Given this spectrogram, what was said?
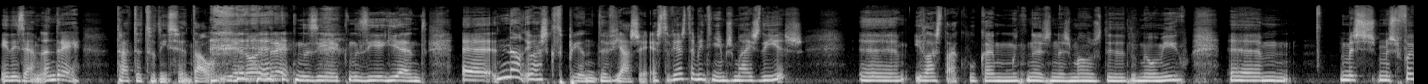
e dizemos: André, trata tudo isso então. E era o André que nos ia, que nos ia guiando. Uh, não, eu acho que depende da viagem. Esta viagem também tínhamos mais dias uh, e lá está, coloquei-me muito nas, nas mãos de, do meu amigo mas, mas foi,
